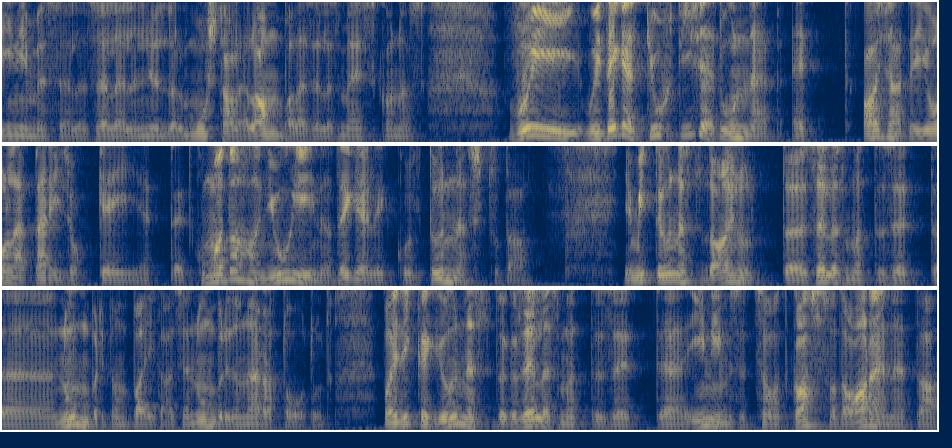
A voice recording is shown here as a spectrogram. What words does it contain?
inimesele, sellele nii-öelda mustale lambale selles meeskonnas. või, või tegelikult juht ise tunneb, et asjad ei ole päris okei okay., et, et kui ma tahan juhina tegelikult õnnestuda ja mitte õnnestuda ainult äh, selles mõttes, et äh, numbrid on paigas ja numbrid on ära toodud. vaid ikkagi õnnestuda ka selles mõttes, et äh, inimesed saavad kasvada, areneda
